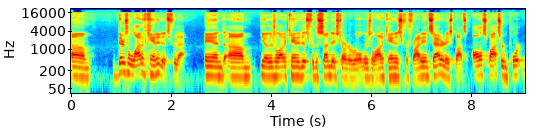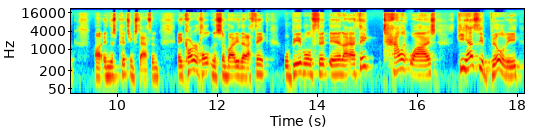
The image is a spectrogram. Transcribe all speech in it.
um, there's a lot of candidates for that. And um, you know, there's a lot of candidates for the Sunday starter role. There's a lot of candidates for Friday and Saturday spots. All spots are important uh, in this pitching staff. And and Carter Holton is somebody that I think will be able to fit in. I, I think talent wise, he has the ability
